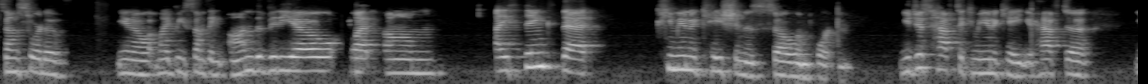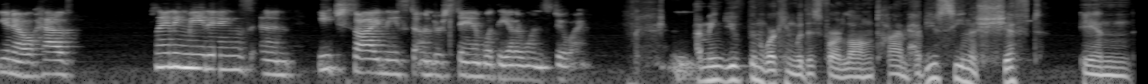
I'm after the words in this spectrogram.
some sort of you know it might be something on the video but um, i think that communication is so important. You just have to communicate. You have to you know have planning meetings and each side needs to understand what the other one's doing. I mean you've been working with this for a long time. Have you seen a shift in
